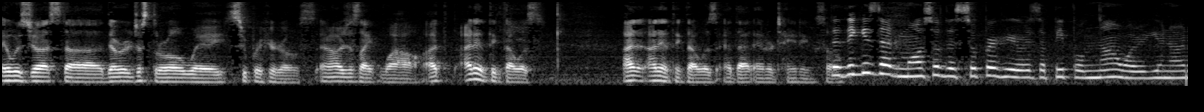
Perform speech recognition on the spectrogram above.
it was just uh, they were just throwaway superheroes, and I was just like, wow, I I didn't think that was, I, I didn't think that was that entertaining. So The thing is that most of the superheroes that people know are, you know,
